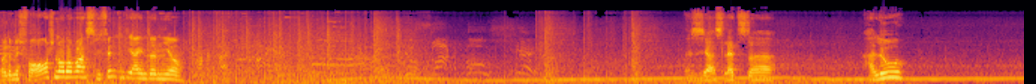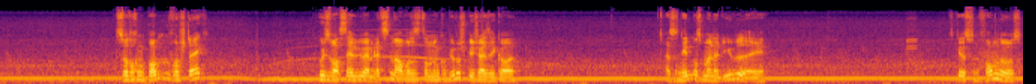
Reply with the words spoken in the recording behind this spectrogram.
Wollt ihr mich verarschen oder was? Wie finden die einen denn hier? Das ist ja das letzte. Hallo? Das war doch ein Bombenversteck. Gut, es war dasselbe wie beim letzten Mal, aber das ist dann im Computerspiel scheißegal. Also nehmt uns mal nicht übel, ey. Jetzt geht es von vorn los.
